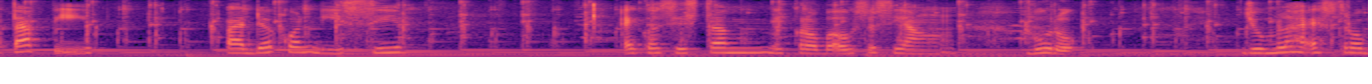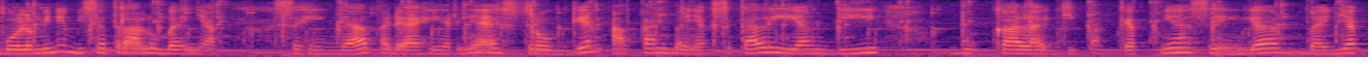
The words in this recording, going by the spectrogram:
Tetapi pada kondisi ekosistem mikroba usus yang buruk jumlah estrobolum ini bisa terlalu banyak sehingga pada akhirnya estrogen akan banyak sekali yang dibuka lagi paketnya sehingga banyak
